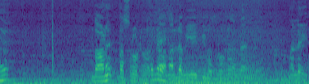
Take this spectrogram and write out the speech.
ഏഹ് ഇതാണ് ബസ് റൂട്ടുള്ളത്? നല്ല V I P bus route നല്ല നല്ല ഏരിയ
